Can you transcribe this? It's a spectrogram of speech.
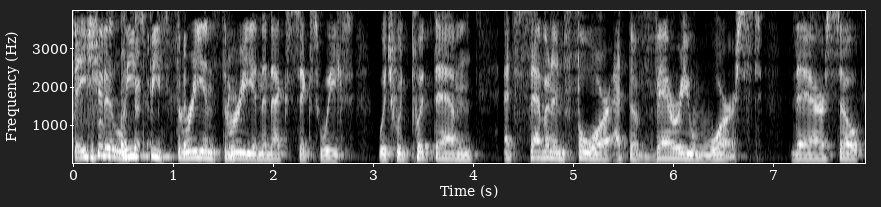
They should at least be three and three in the next six weeks, which would put them at seven and four at the very worst there. So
